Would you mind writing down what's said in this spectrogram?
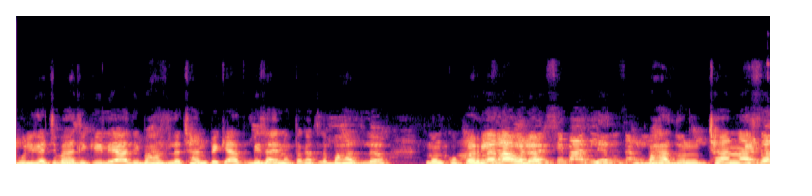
हुलग्याची भाजी केली आधी भाजलं छानपैकी. आज भिजाय नव्हतं घातलं भाजलं. मग कुकरला लावलं भाजलेलं भाजून छान असं.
